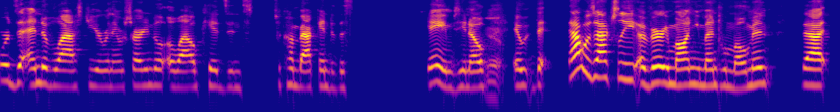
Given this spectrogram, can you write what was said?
towards the end of last year when they were starting to allow kids in, to come back into the games. You know, Yeah. it, th- that was actually a very monumental moment that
